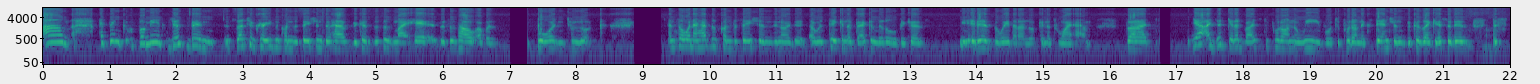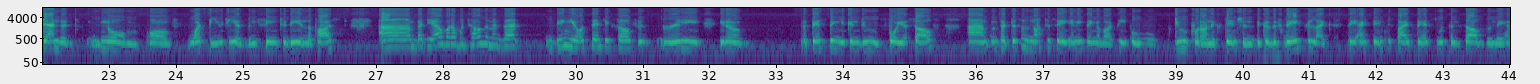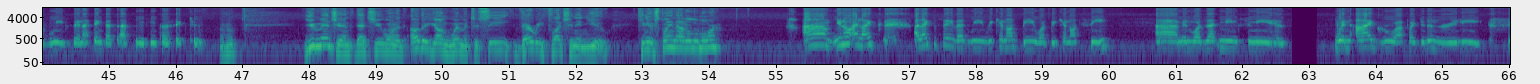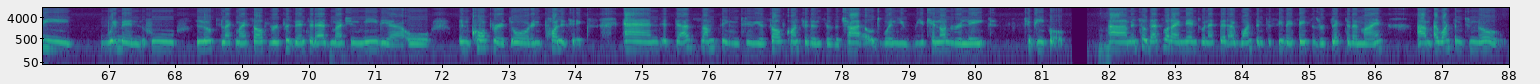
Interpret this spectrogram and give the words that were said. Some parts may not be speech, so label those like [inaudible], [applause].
Um, I think for me, it's just been such a crazy conversation to have because this is my hair. This is how I was born to look. And so when I had those conversations, you know, it, I was taken aback a little because it is the way that I look and it's who I am. But yeah, I did get advice to put on a weave or to put on extensions because I guess it is the standard norm of what beauty has been seen to be in the past. Um, but yeah, what I would tell them is that being your authentic self is really, you know, the best thing you can do for yourself. Um, but this is not to say anything about people who do put on extensions because if they feel like they identify best with themselves when they have weaves, then I think that's absolutely perfect too. Mm-hmm. You mentioned that you wanted other young women to see their reflection in you. Can you explain that a little more? Um, you know, I like I like to say that we, we cannot be what we cannot see. Um, and what that means to me is when I grew up, I didn't really see women who looked like myself represented as much in media or in corporate or in politics. And it does something to your self-confidence as a child when you, you cannot relate to people. Mm-hmm. Um, and so that's what I meant when I said I want them to see their faces reflected in mine. Um, I want them to know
